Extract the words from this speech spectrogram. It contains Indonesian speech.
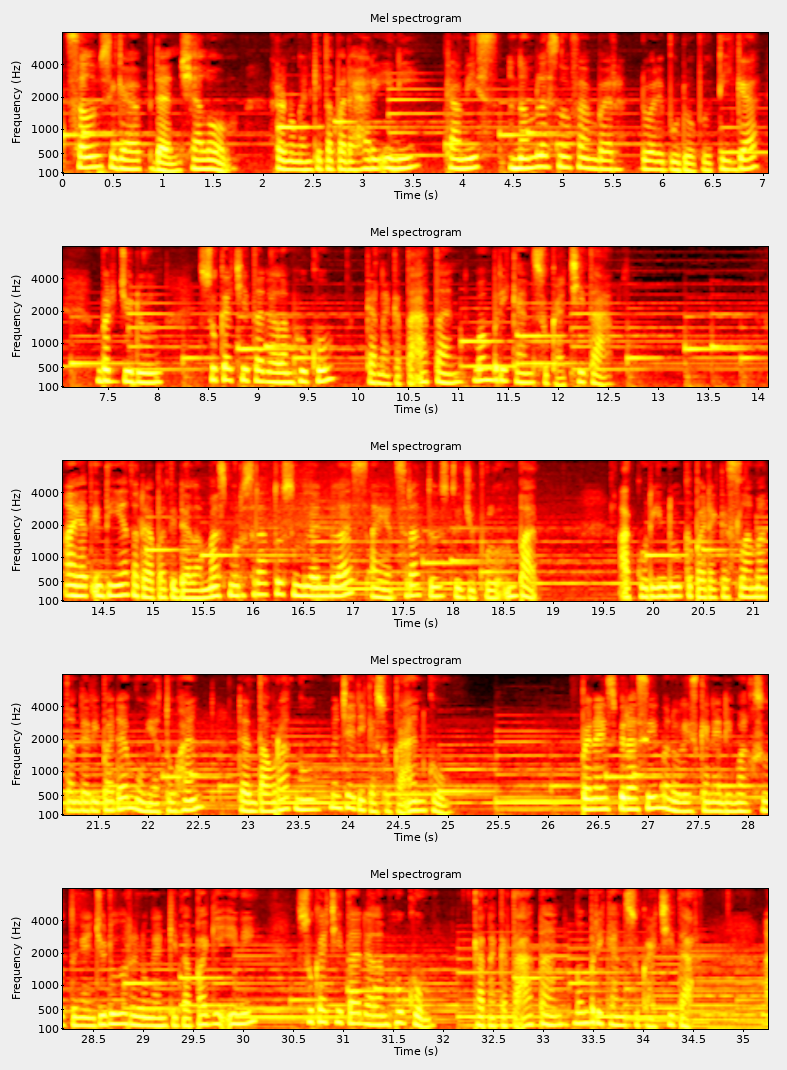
Salam sigap dan shalom. Renungan kita pada hari ini, Kamis 16 November 2023, berjudul Sukacita dalam Hukum karena ketaatan memberikan sukacita. Ayat intinya terdapat di dalam Mazmur 119 ayat 174. Aku rindu kepada keselamatan daripadamu ya Tuhan, dan Tauratmu menjadi kesukaanku. Pena Inspirasi menuliskan yang dimaksud dengan judul renungan kita pagi ini, Sukacita dalam Hukum, karena ketaatan memberikan sukacita.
